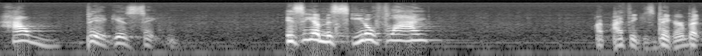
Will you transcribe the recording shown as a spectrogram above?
how big is Satan? Is he a mosquito fly? I, I think he's bigger, but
